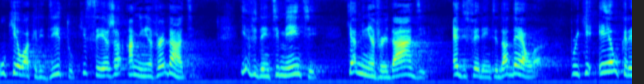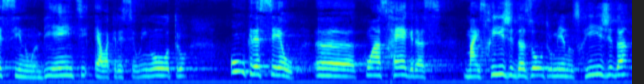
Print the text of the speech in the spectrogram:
o que eu acredito que seja a minha verdade. E evidentemente que a minha verdade é diferente da dela, porque eu cresci num ambiente, ela cresceu em outro, um cresceu uh, com as regras mais rígidas, outro menos rígida.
